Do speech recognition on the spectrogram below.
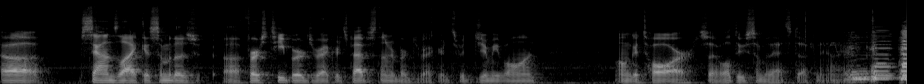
uh, sounds like is some of those uh, first T-Birds records, Fabulous Thunderbirds records with Jimmie Vaughan on guitar. So I'll do some of that stuff now.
